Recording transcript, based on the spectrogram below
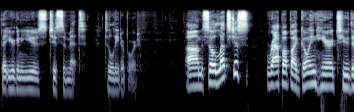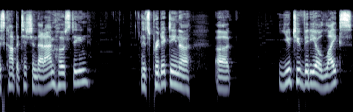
that you're going to use to submit to the leaderboard. Um, so let's just wrap up by going here to this competition that I'm hosting. It's predicting a, a YouTube video likes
